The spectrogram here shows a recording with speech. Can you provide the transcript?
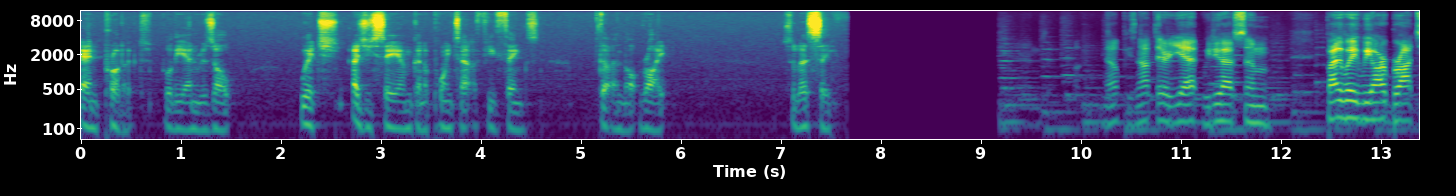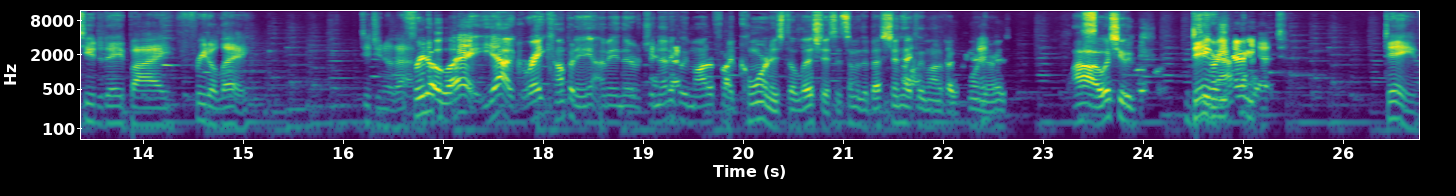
end product or the end result. Which, as you see, I'm going to point out a few things that are not right. So let's see. Nope, he's not there yet. We do have some. By the way, we are brought to you today by Frito Lay. Did you know that? Frito Lay, yeah, great company. I mean, their genetically modified corn is delicious. It's some of the best genetically oh, modified corn there is. Wow, I wish you. Dave, are you there yet? Dave,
